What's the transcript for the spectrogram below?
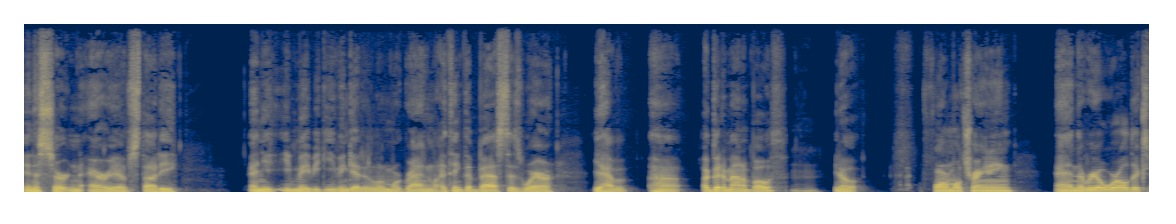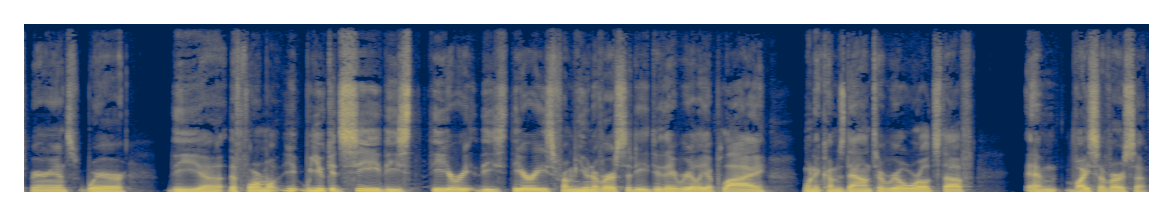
in a certain area of study, and you, you maybe even get it a little more granular. I think the best is where you have uh, a good amount of both. Mhm. You know, formal training and the real world experience, where the uh, the formal you, you could see these theory these theories from university. Do they really apply when it comes down to real world stuff, and vice versa?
